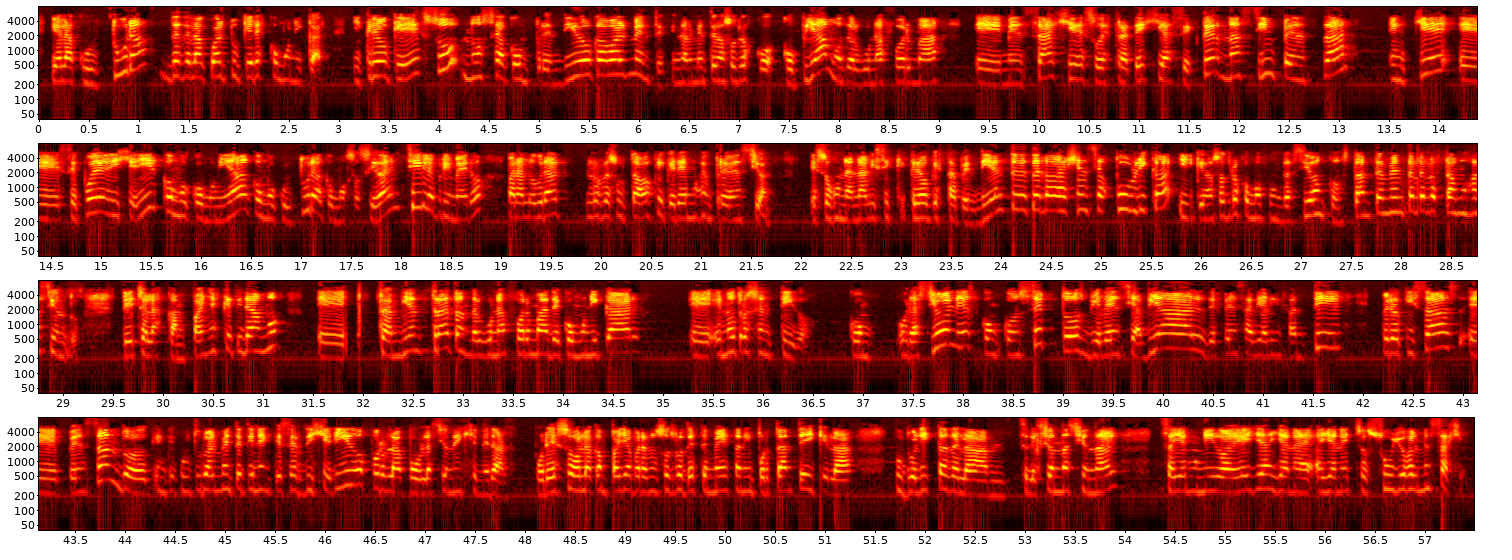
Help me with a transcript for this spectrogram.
y a la cultura desde la cual tú quieres comunicar. Y creo que eso no se ha comprendido cabalmente. Finalmente nosotros copiamos de alguna forma eh, mensajes o estrategias externas sin pensar en qué eh, se puede digerir como comunidad, como cultura, como sociedad en Chile primero, para lograr los resultados que queremos en prevención. Eso es un análisis que creo que está pendiente desde las agencias públicas y que nosotros como fundación constantemente lo estamos haciendo. De hecho, las campañas que tiramos eh, también tratan de alguna forma de comunicar eh, en otro sentido, con oraciones, con conceptos, violencia vial, defensa vial infantil, pero quizás eh, pensando en que culturalmente tienen que ser digeridos por la población en general Por eso la campaña para nosotros de este mes es tan importante y que las futbolistas de la selección nacional se hayan unido a ella y hayan hecho suyos el mensaje.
